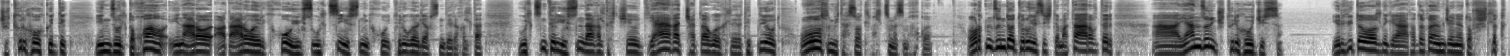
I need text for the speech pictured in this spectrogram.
жүтгэр хөөх гэдэг энэ зүйл тухайн энэ 10 одоо 12 гэхүү 9 үлдсэн 9 гэхүү тэрүүгээр л явсан дээр хэл да. Үлдсэн тэр 9 дагалдагчийн хувьд яагаад чадаагүй гэхээр тэдний хувьд уул мэт асуудал болцсон байсан байхгүй юу? Урд нь зөндөө түрүү хэлсэн шүү дээ. Матай 10 дээр а янз бүрийн жүтгэрийг хөөж исэн. Ерөнхийдөө бол нэг тодорхой хэмжээний дуршлаг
